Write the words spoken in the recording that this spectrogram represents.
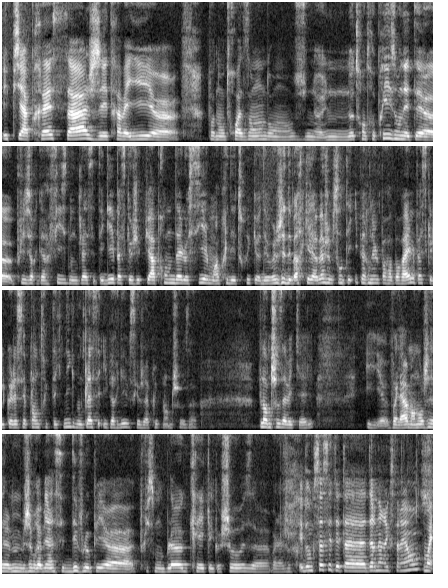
Et puis après ça, j'ai travaillé euh, pendant trois ans dans une, une, autre entreprise. On était euh, plusieurs graphistes, donc là c'était gay parce que j'ai pu apprendre d'elle aussi. Elles m'ont appris des trucs. Euh, j'ai débarqué là-bas, je me sentais hyper nulle par rapport à elle parce qu'elle connaissait plein de trucs techniques. Donc là c'est hyper gay parce que j'ai appris plein de choses, plein de choses avec elle. Et euh, voilà, maintenant j'aimerais bien essayer de développer euh, plus mon blog, créer quelque chose. Euh, voilà, Et donc ça, c'était ta dernière expérience Ouais,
